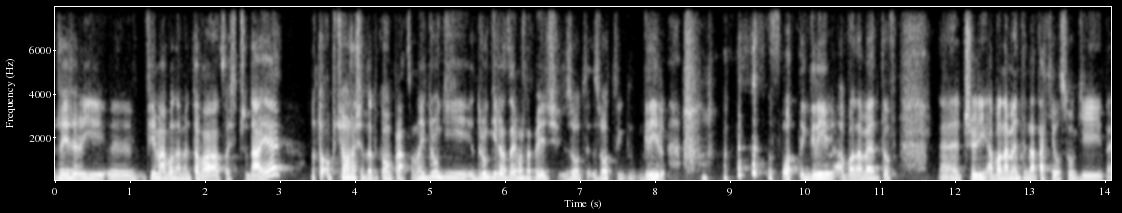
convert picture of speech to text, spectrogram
że jeżeli firma abonamentowa coś sprzedaje, no to obciąża się dodatkową pracą. No i drugi, drugi rodzaj, można powiedzieć, złoty, złoty grill, złoty grill abonamentów, e, czyli abonamenty na takie usługi, e,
